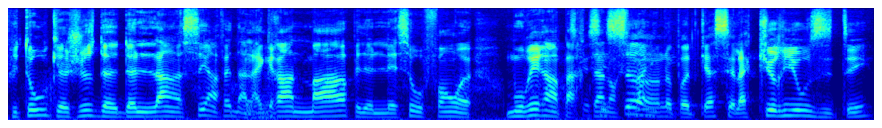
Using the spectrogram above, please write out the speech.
plutôt que juste de, le lancer, en fait, dans la mhm. grande mare et de le laisser, au fond, euh, mourir en partant. C'est ça, hein, le podcast, c'est la curiosité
